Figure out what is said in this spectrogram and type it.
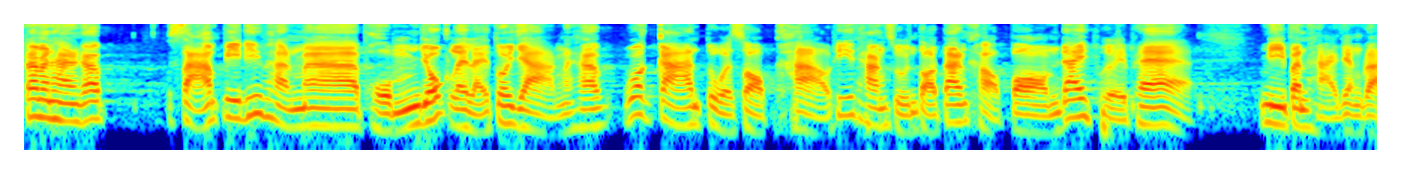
ท่านประธานครับ3ปีที่ผ่านมาผมยกหลาย ๆ ตัวอย่างนะครับ ว่าการตรวจสอบข่าวที่ทางศูนย์ต่อต้านข่าวปลอม ได้เผยแพร่มีปัญหาอย่างไร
